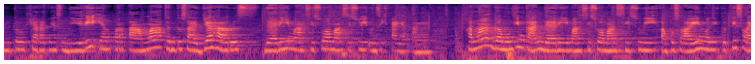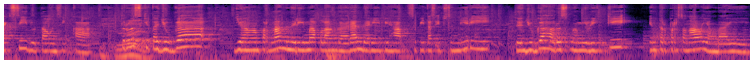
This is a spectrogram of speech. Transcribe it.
Untuk syaratnya sendiri, yang pertama tentu saja harus dari mahasiswa-mahasiswi Unsika ya kan. Karena nggak mungkin kan dari mahasiswa-mahasiswi kampus lain mengikuti seleksi duta Unsika. Betul. Terus kita juga jangan pernah menerima pelanggaran dari pihak Sepitas itu sendiri dan juga harus memiliki interpersonal yang baik.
